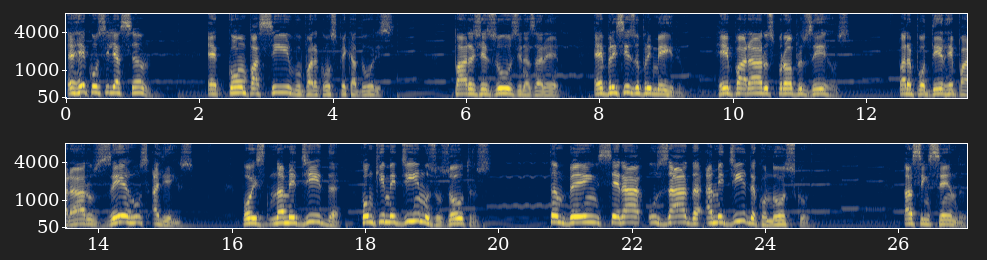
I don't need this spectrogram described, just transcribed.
é reconciliação, é compassivo para com os pecadores. Para Jesus de Nazaré, é preciso primeiro reparar os próprios erros, para poder reparar os erros alheios. Pois, na medida com que medimos os outros, também será usada a medida conosco. Assim sendo,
